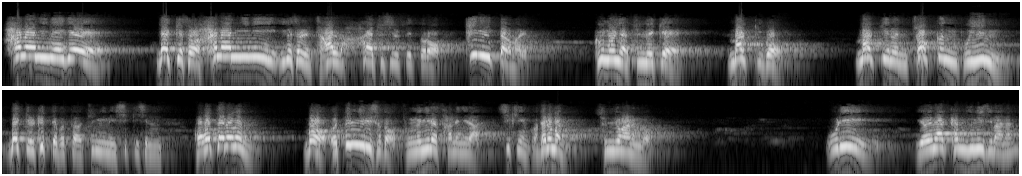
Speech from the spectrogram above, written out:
하나님에게 맡겨서 하나님이 이것을 잘 해 주실 수 있도록 길이 있다고 말이에요. 그 뭐냐, 주님께 맡기고, 맡기는 조건 부인 맡길 그때부터 주님이 시키시는 그것대로는 뭐 어떤 일이 있어도 죽는 일에 사는 일이라 시키는 그대로만 순종하는 거. 우리 연약한 힘이지만은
